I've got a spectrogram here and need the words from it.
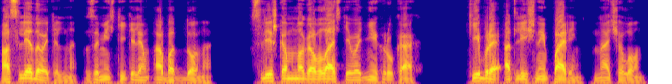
а следовательно, заместителем Абаддона. Слишком много власти в одних руках. Кибре отличный парень», — начал он.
